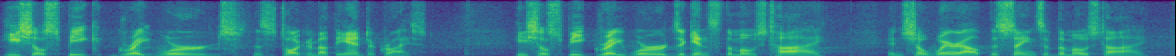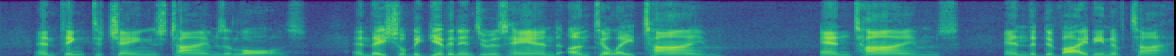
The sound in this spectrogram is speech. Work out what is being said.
he shall speak great words. This is talking about the Antichrist. He shall speak great words against the Most High, and shall wear out the saints of the Most High, and think to change times and laws and they shall be given into his hand until a time and times and the dividing of time.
